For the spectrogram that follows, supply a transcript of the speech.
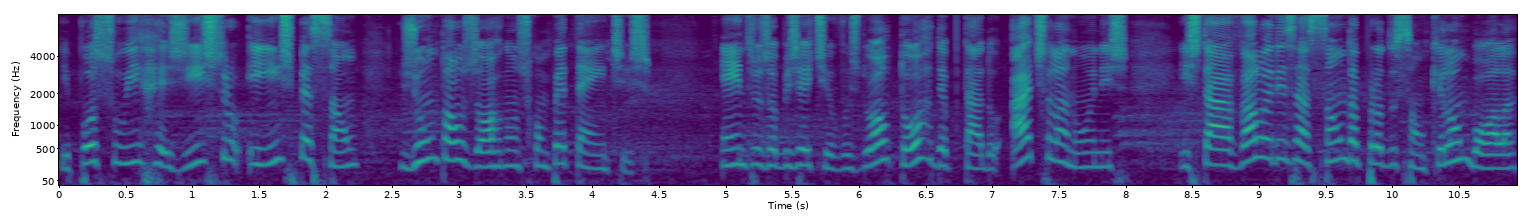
e possuir registro e inspeção junto aos órgãos competentes. Entre os objetivos do autor, deputado Atila Nunes, está a valorização da produção quilombola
